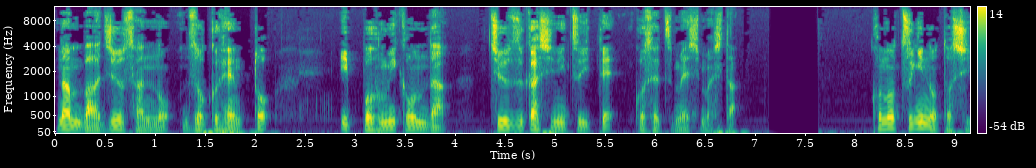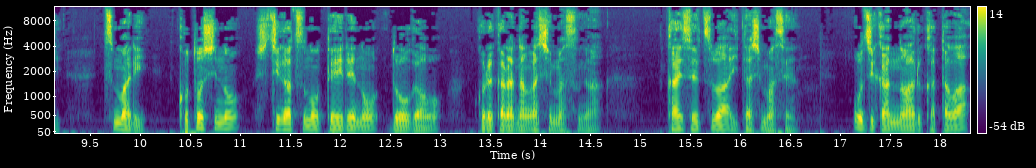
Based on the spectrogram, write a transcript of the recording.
ナンバー13の続編と一歩踏み込んだ中塚市についてご説明しました。この次の年、つまり今年の7月の手入れの動画をこれから流しますが、解説はいたしません。お時間のある方は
